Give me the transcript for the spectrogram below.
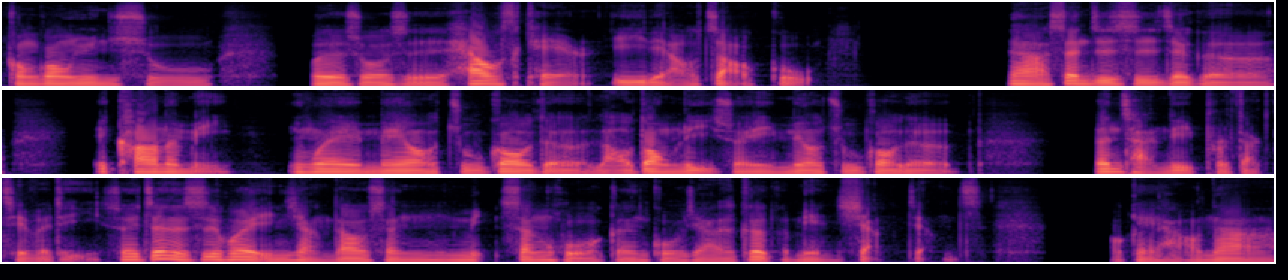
公共运输，或者说是 health care 医疗照顾，那甚至是这个 economy，因为没有足够的劳动力，所以没有足够的。生产力 productivity，所以真的是会影响到生命、生活跟国家的各个面向这样子。OK，好，那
